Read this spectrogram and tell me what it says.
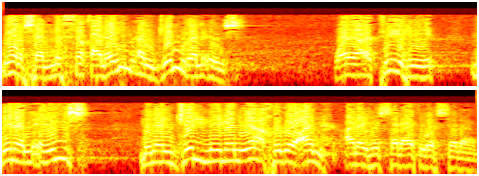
مرسل للثقلين الجن والإنس. ويأتيه من الإنس من الجن من يأخذ عنه عليه الصلاة والسلام.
